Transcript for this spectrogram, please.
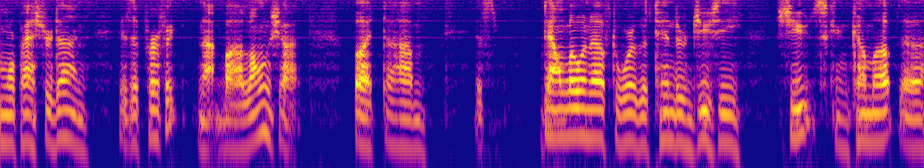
More pasture done. Is it perfect? Not by a long shot, but um, it's down low enough to where the tender, juicy shoots can come up. Uh,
